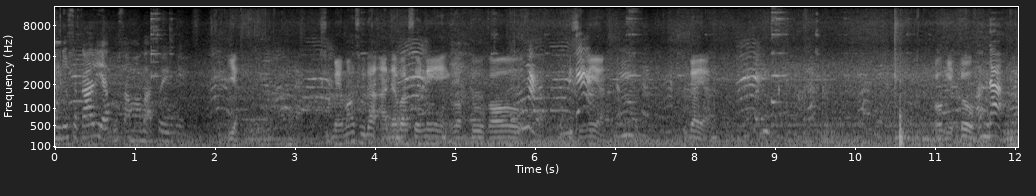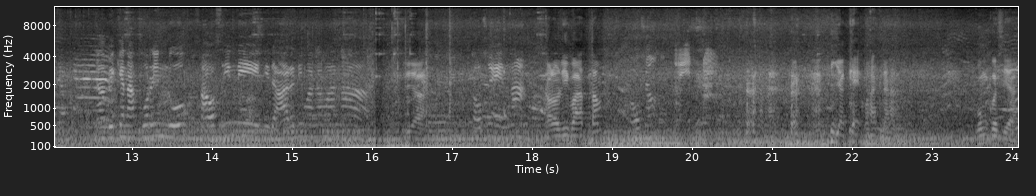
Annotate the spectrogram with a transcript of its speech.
Rindu sekali aku sama bakso ini. Iya. Memang sudah ada bakso nih waktu kau di sini ya? Sudah ya? Oh gitu. Anda, yang bikin aku rindu saus ini tidak ada di mana-mana. Iya. Sausnya enak. Kalau di Batam Sausnya enak. ya kayak mana? Bungkus ya?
